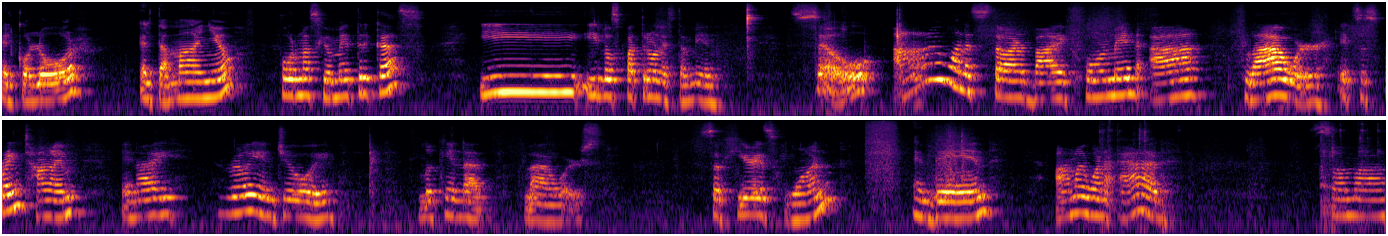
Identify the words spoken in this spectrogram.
el color, el tamaño, formas geométricas y, y los patrones también. So, I want to start by forming a flower. It's a springtime and I really enjoy looking at flowers. So here is one and then I might want to add some, uh,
